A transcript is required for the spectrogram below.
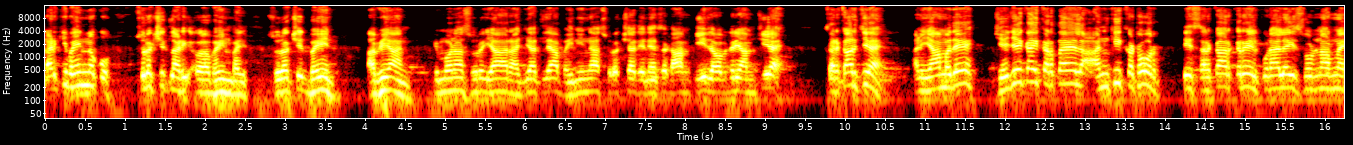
लाडकी बहीण नको. सुरक्षित लाडकी बहीण पाहिजे. सुरक्षित बहीण अभियान. किंबहुना सुर या राज्यातल्या बहिणींना सुरक्षा देण्याचं काम ही जबाबदारी आमची आहे सरकारची आहे. आणि यामध्ये जे जे काही करता येईल आणखी कठोर ते सरकार करेल कुणालाही सोडणार नाही.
